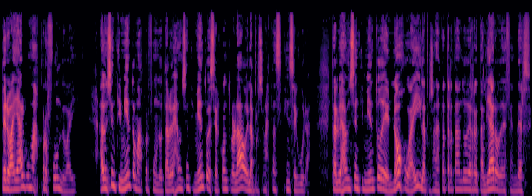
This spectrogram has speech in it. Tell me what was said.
Pero hay algo más profundo ahí. Hay un sentimiento más profundo. Tal vez hay un sentimiento de ser controlado y la persona está insegura. Tal vez hay un sentimiento de enojo ahí y la persona está tratando de retaliar o de defenderse.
